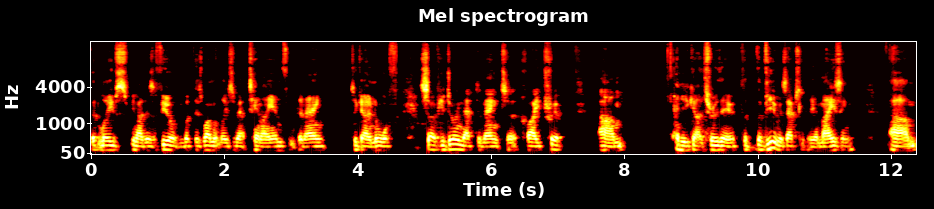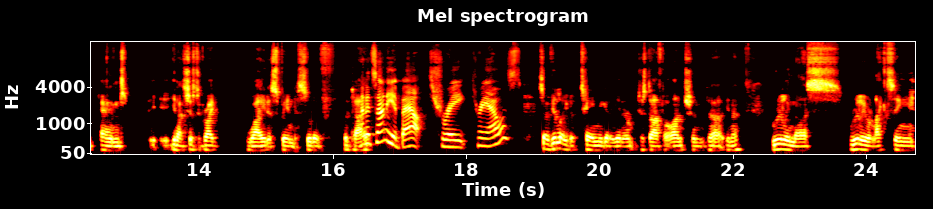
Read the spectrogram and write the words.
that leaves, you know, there's a few of them, but there's one that leaves about 10 a.m. from Da Nang to go north. So if you're doing that Da Nang to Hue trip, um, and you go through there, the, the view is absolutely amazing, um, and you know it's just a great way to spend sort of the day. and it's only about three three hours. So if you leave at ten, you're going to get in just after lunch, and uh, you know, really nice, really relaxing,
